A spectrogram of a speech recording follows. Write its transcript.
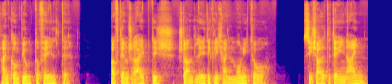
Ein Computer fehlte. Auf dem Schreibtisch stand lediglich ein Monitor. Sie schaltete ihn ein.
